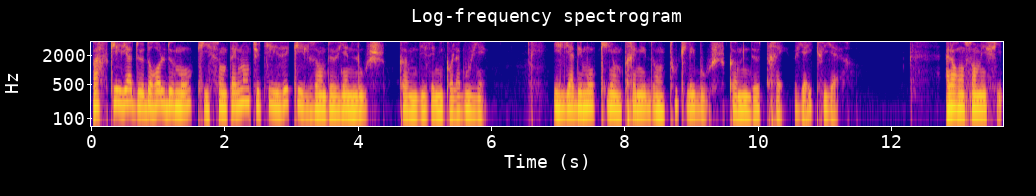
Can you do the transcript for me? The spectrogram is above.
Parce qu'il y a de drôles de mots qui sont tellement utilisés qu'ils en deviennent louches, comme disait Nicolas Bouvier. Il y a des mots qui ont traîné dans toutes les bouches, comme de très vieilles cuillères. Alors on s'en méfie.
